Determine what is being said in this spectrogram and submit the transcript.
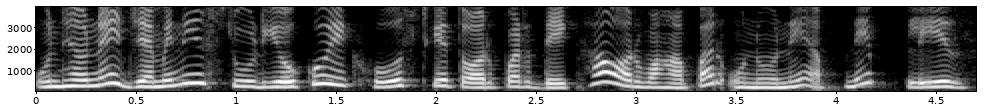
उन्होंने जेमिनी स्टूडियो को एक होस्ट के तौर पर देखा और वहाँ पर उन्होंने अपने प्लेज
